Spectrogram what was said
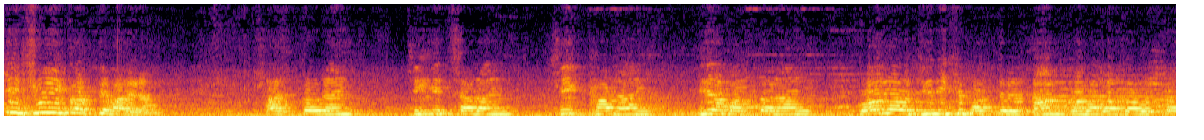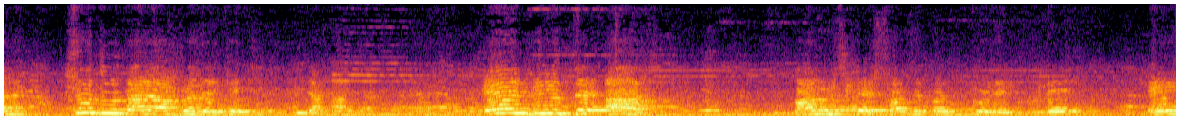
কিছুই করতে পারে না। স্বাস্থ্য নাই, চিকিৎসা নাই, শিক্ষা নাই, নিরাপত্তা নাই, কোন জিনিসপত্রের দাম কমাবার ব্যবস্থা নেই। শুধু তারা আপনাদেরকে জিডিপি দেখায়। এর বিরুদ্ধে আজ মানুষকে সচেতন করে তুলে এই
